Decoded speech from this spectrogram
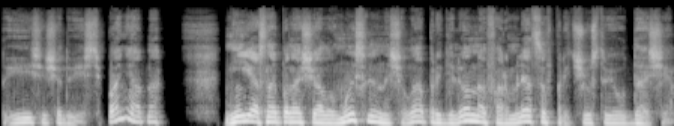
Тысяча двести. Понятно. Неясная поначалу мысль начала определенно оформляться в предчувствии удачи.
